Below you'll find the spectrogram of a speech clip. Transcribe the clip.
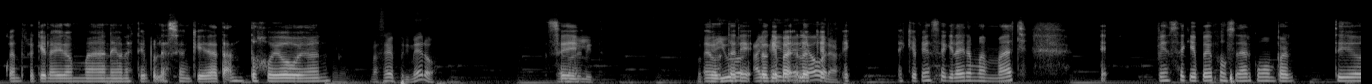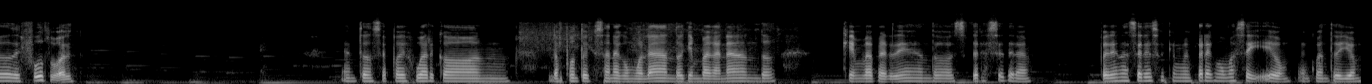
Encuentro que el Iron Man es una estipulación que da tanto juego, weón. Va a ser el primero. Sí, Elite. Porque me gustaría. hay, Lo que, hay lo es, es que piensa que el Iron Man match eh, piensa que puede funcionar como un partido de fútbol. Entonces puedes jugar con los puntos que van acumulando, quién va ganando, quién va perdiendo, etcétera, etcétera. Podrían hacer eso que me fuera como más seguido, encuentro yo.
